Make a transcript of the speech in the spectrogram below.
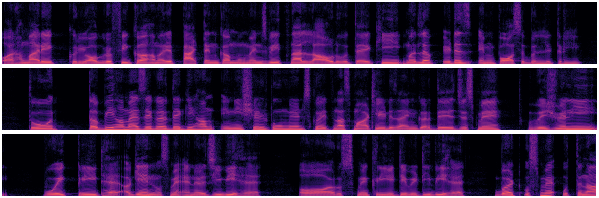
और हमारे कोरियोग्राफी का, हमारे पैटर्न का मूवमेंट्स भी इतना लाउड होता है कि मतलब इट इज़ इम्पॉसिबल लिटरली तो तभी हम ऐसे करते कि हम इनिशियल टू मिनट्स को इतना स्मार्टली डिज़ाइन करते जिसमें विजुअली वो एक ट्रीट है। अगेन उसमें एनर्जी भी है और उसमें क्रिएटिविटी भी है। बट उसमें उतना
